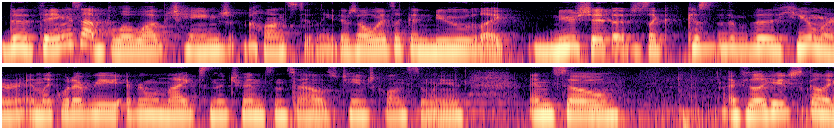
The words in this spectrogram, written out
the things that blow up change constantly. There's always like a new, like new shit that just like because the, the humor and like whatever you- everyone likes and the trends and styles change constantly, and so I feel like it just kind of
